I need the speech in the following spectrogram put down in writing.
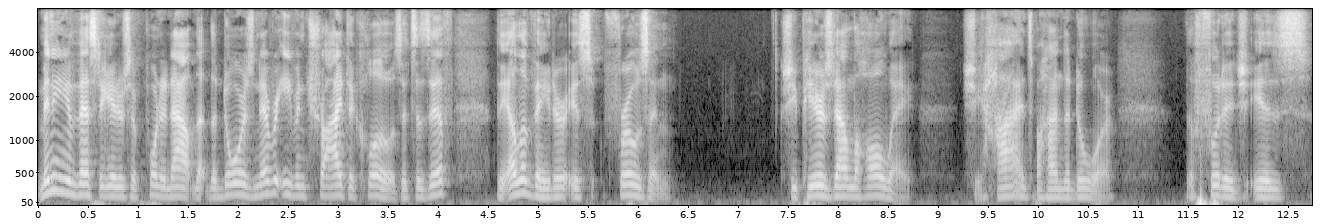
Many investigators have pointed out that the doors never even try to close. It's as if the elevator is frozen. She peers down the hallway. She hides behind the door. The footage is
